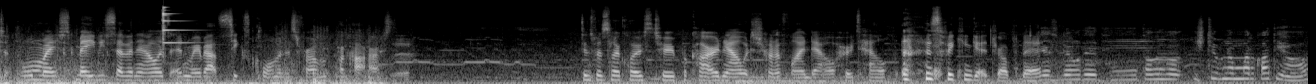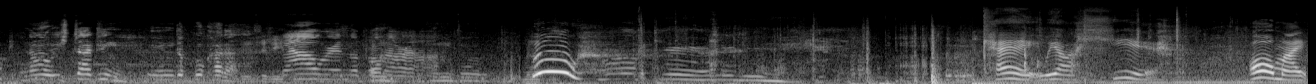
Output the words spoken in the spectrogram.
to almost maybe seven hours and we're about six kilometers from Pokhara. Yeah. Since we're so close to Pokhara now, we're just trying to find our hotel so we can get dropped there. Yes, step number? Now starting in the Pokhara. Now we're in the Pokhara. From, to. Woo! Okay, lady. Okay, we are here. Oh my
